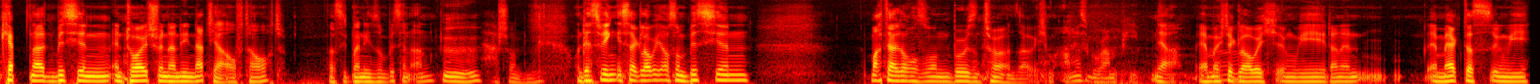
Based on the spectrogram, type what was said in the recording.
Captain halt ein bisschen enttäuscht, wenn dann die Nadja auftaucht. Das sieht man ihn so ein bisschen an. Mhm. Ja, schon. Ne? Und deswegen ist er, glaube ich, auch so ein bisschen, macht er halt auch so einen bösen Turn, sage ich mal. Er ist grumpy. Ja, er möchte, glaube ich, irgendwie dann, in, er merkt, dass irgendwie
